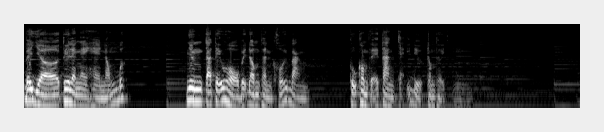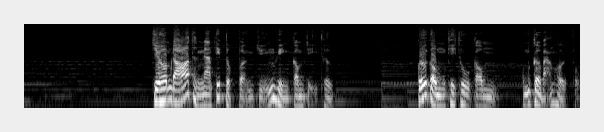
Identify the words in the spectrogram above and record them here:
Bây giờ tuy là ngày hè nóng bức, Nhưng cả tiểu hồ bị đông thành khối băng Cũng không thể tan chảy được trong thời gian ngắn Chiều hôm đó, thần Nam tiếp tục vận chuyển huyền công trị thương. Cuối cùng khi thu công, cũng cơ bản hồi phục.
